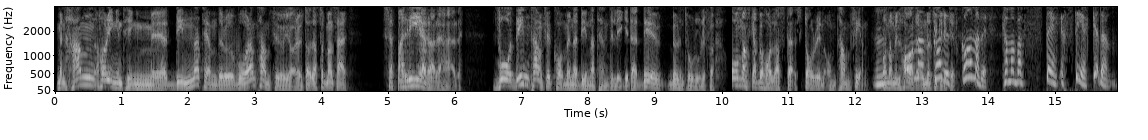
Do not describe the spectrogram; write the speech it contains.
Men han har ingenting med dina tänder och våran tandfe att göra, utan alltså att man så här separerar det här. Vår, din tandfé kommer när dina tänder ligger där. Det behöver du inte vara orolig för. Om man ska behålla st- storyn om tandfen. Om de vill ha Om det. man de ska det, det ska man det? Kan man bara ste steka den?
